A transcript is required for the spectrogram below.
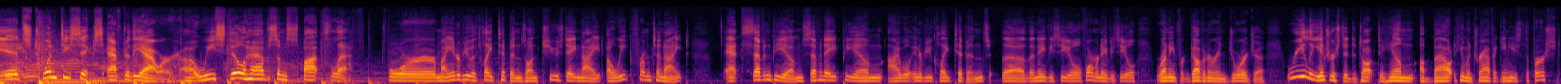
It's 26 after the hour. Uh, we still have some spots left for my interview with Clay Tippins on Tuesday night, a week from tonight at 7 p.m., 7 to 8 p.m. I will interview Clay Tippins, uh, the Navy SEAL, former Navy SEAL, running for governor in Georgia. Really interested to talk to him about human trafficking. He's the first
